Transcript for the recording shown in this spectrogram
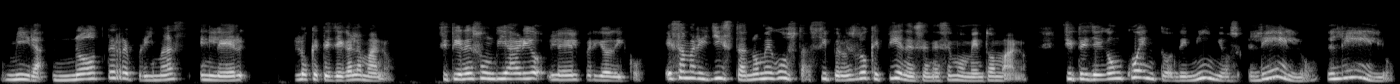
mira, no te reprimas en leer lo que te llega a la mano. Si tienes un diario, lee el periódico. Es amarillista, no me gusta, sí, pero es lo que tienes en ese momento a mano. Si te llega un cuento de niños, léelo, léelo.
